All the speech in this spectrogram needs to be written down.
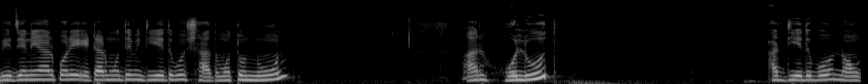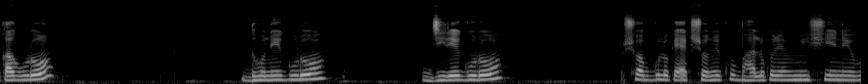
ভেজে নেওয়ার পরে এটার মধ্যে আমি দিয়ে দেবো স্বাদ মতো নুন আর হলুদ আর দিয়ে দেবো লঙ্কা গুঁড়ো, ধনে গুঁড়ো, জিরে গুঁড়ো সবগুলোকে একসঙ্গে খুব ভালো করে আমি মিশিয়ে নেব।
